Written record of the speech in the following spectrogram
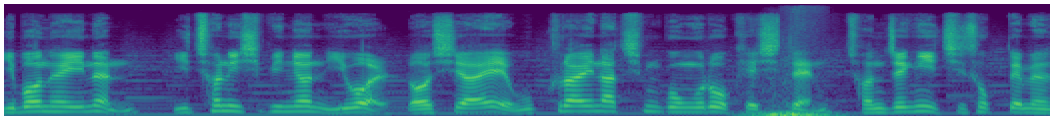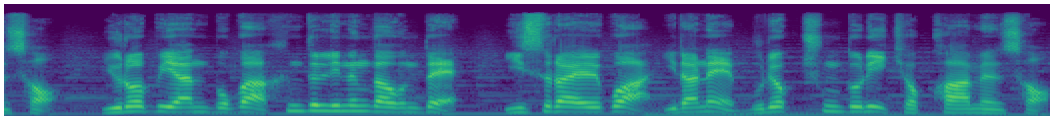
이번 회의는 2022년 2월 러시아의 우크라이나 침공으로 개시된 전쟁이 지속되면서 유럽의 안보가 흔들리는 가운데 이스라엘과 이란의 무력 충돌이 격화하면서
